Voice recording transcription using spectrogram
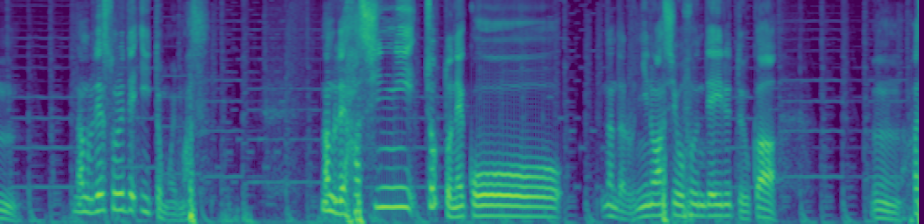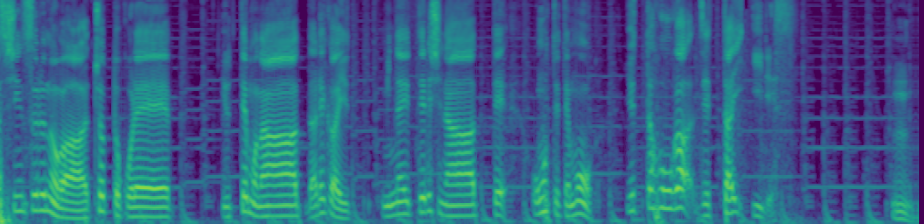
うん。なのでそれでいいと思います。なので発信にちょっとねこうなんだろう二の足を踏んでいるというか、うん、発信するのがちょっとこれ言ってもな誰かみんな言ってるしなって思ってても言った方が絶対いいです。うん、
